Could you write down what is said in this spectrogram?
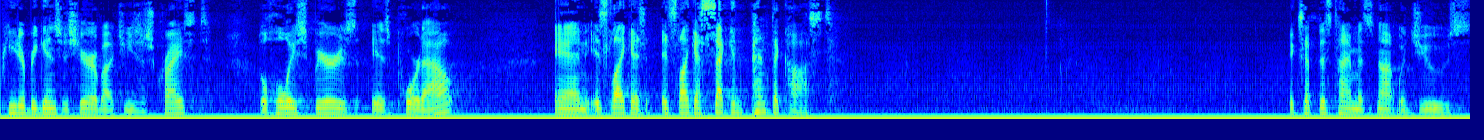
Peter begins to share about Jesus Christ, the Holy Spirit is, is poured out, and it's like a it's like a second Pentecost. Except this time it's not with Jews.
